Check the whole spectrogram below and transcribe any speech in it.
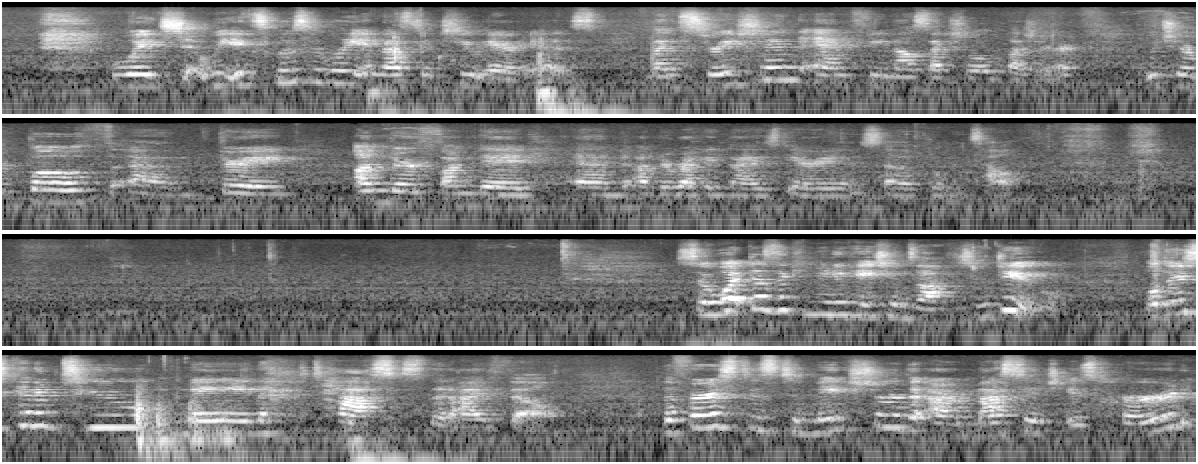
which we exclusively invest in two areas, menstruation and female sexual pleasure, which are both um, very underfunded and underrecognized areas of women's health. So what does a communications officer do? Well, there's kind of two main tasks that I fill. The first is to make sure that our message is heard,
